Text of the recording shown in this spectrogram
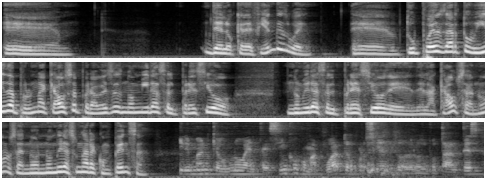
eh, de lo que defiendes, güey. Eh, tú puedes dar tu vida por una causa, pero a veces no miras el precio, no miras el precio de, la causa, ¿no? O sea, no miras una recompensa. Afirman que un 95,4% de los votantes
